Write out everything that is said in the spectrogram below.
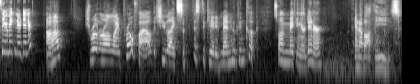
So you're making her dinner? Uh huh. She wrote in her online profile that she likes sophisticated men who can cook. So I'm making her dinner, and I bought these.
